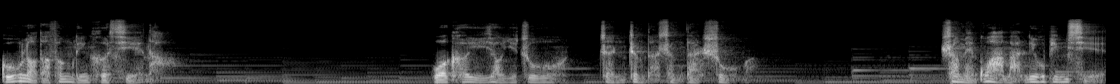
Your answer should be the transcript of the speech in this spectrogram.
古老的风铃和斜塔，我可以要一株真正的圣诞树吗？上面挂满溜冰鞋、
